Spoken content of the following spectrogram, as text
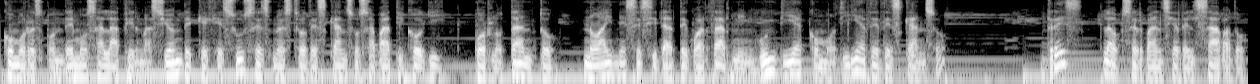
como respondemos a la afirmación de que Jesús es nuestro descanso sabático y, por lo tanto, no hay necesidad de guardar ningún día como día de descanso? 3. La observancia del sábado,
